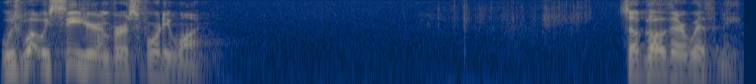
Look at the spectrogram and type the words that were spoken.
was what we see here in verse 41. So go there with me.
